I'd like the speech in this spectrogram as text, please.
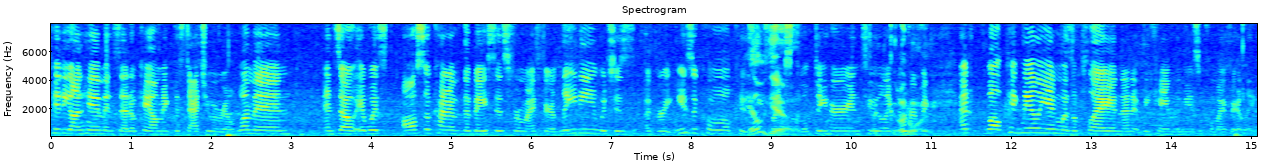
pity on him and said, "Okay, I'll make the statue a real woman." And so it was also kind of the basis for My Fair Lady, which is a great musical because Hell he's yeah. like sculpting her into a like the perfect. one. And well, Pygmalion was a play, and then it became the musical My Fair Lady.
